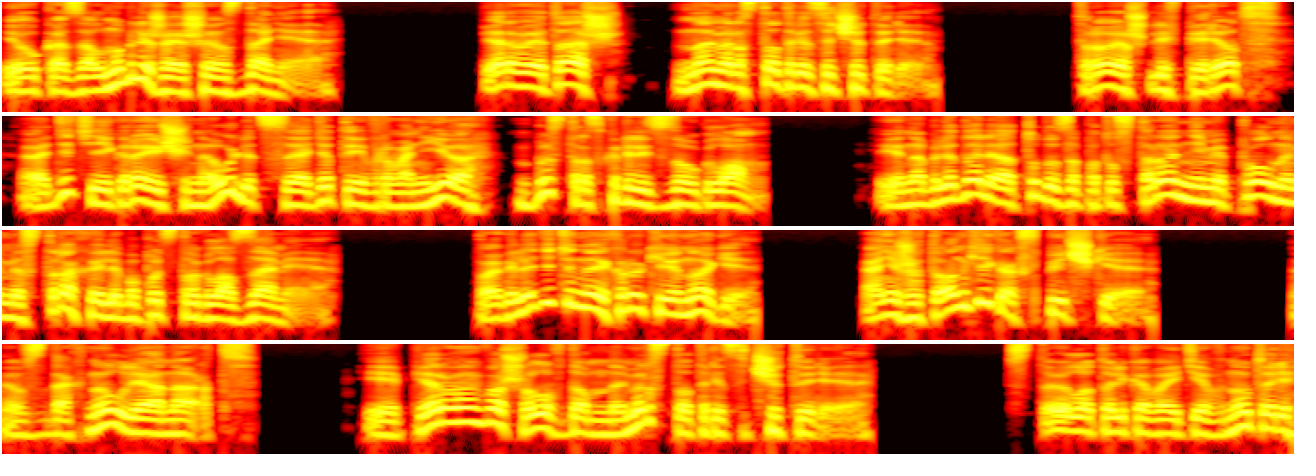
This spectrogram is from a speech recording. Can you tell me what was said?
и указал на ближайшее здание. Первый этаж, номер 134. Трое шли вперед, а дети, играющие на улице, одетые в рванье, быстро скрылись за углом. И наблюдали оттуда за потусторонними, полными страха и любопытства глазами. «Поглядите на их руки и ноги. Они же тонкие, как спички!» Вздохнул Леонард. И первым вошел в дом номер 134. Стоило только войти внутрь,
